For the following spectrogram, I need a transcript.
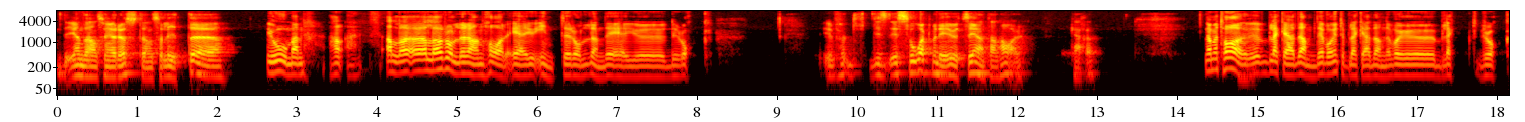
Det är ändå han som gör rösten, så lite... Jo, men han, alla, alla roller han har är ju inte rollen, det är ju The Rock. Det är svårt med det utseendet han har, kanske. Ja men ta Black Adam, det var ju inte Black Adam, det var ju Black Rock.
